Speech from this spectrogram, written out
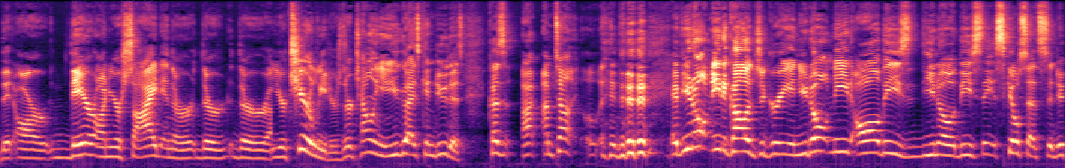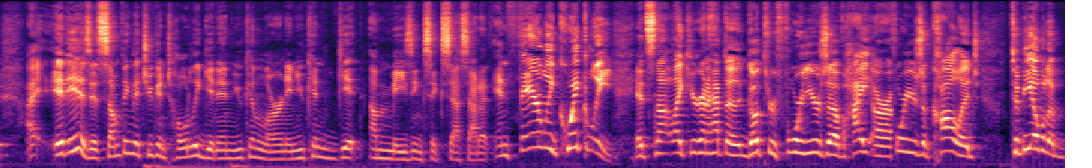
that are there on your side and they're they're they're uh, your cheerleaders. They're telling you you guys can do this. Because I'm telling, if you don't need a college degree and you don't need all these you know these skill sets to do, it is. It's something that you can totally get in. You can learn and you can get amazing success at it and fairly quickly. It's not like you're gonna have to go through four years of high or four years of college to be able to,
